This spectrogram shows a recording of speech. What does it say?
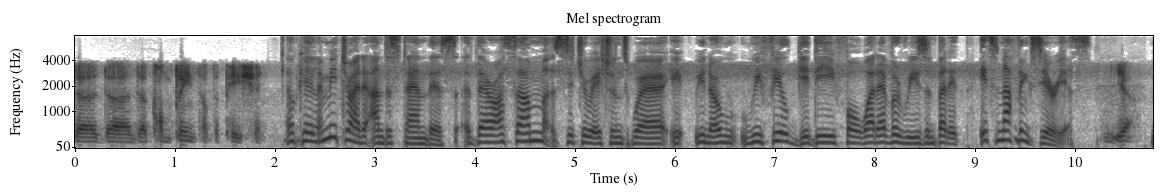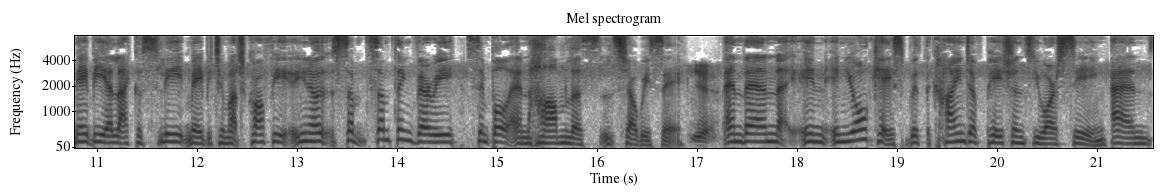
the, the, the, complaints of the patient. Okay, let me try to understand this. There are some situations where it, you know we feel giddy for whatever reason, but it, it's nothing serious. Yeah. Maybe a lack of sleep, maybe too much coffee. You know, some something very simple and harmless, shall we say? Yes. And then in in your case, with the kind of patients you are seeing and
